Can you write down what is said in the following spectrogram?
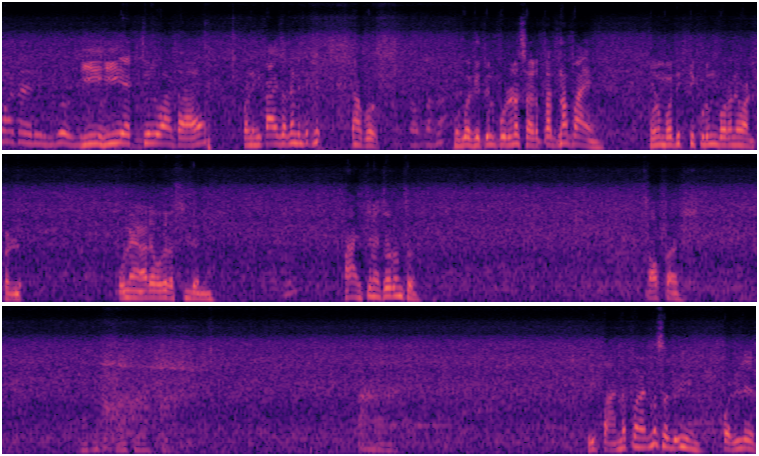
वाट आहे रे ही. ही ॲक्च्युअल वाट आहे पण ही काय झालं मी ते हा बघ. हे बघ इथून पूर्ण सरतात ना पाय. म्हणून बहुतेक तिकडून पोराने वाट काढली. कोण येणारे वगैरे असतील त्यांना. हां इथून याच्यावरून तर सावकाश ही पानं पण आहेत ना सगळी पडलेत.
